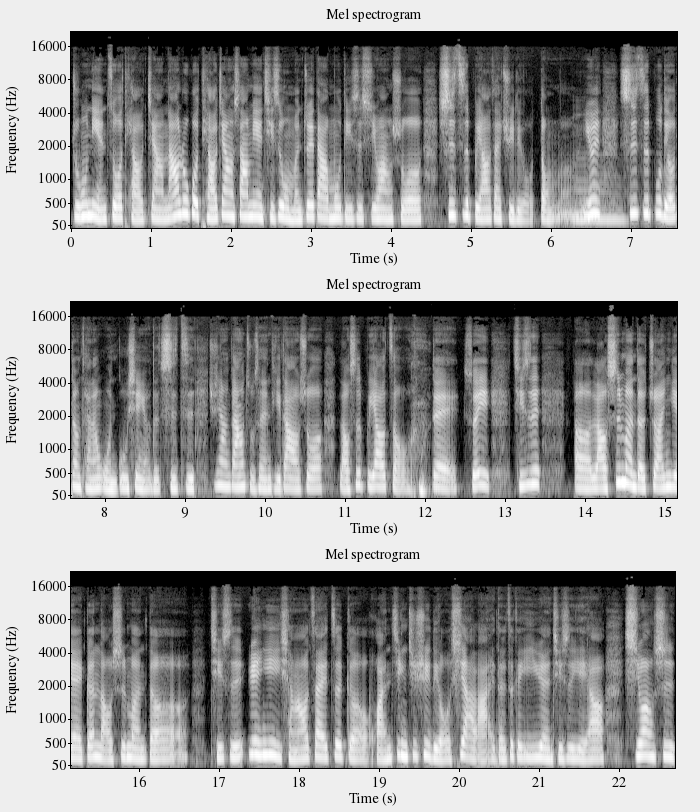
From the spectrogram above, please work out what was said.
逐年做调降，然后如果调降上面，其实我们最大的目的是希望说师资不要再去流动了，因为师资不流动才能稳固现有的师资。就像刚刚主持人提到说，老师不要走，对，所以其实。呃，老师们的专业跟老师们的其实愿意想要在这个环境继续留下来的这个意愿，其实也要希望是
